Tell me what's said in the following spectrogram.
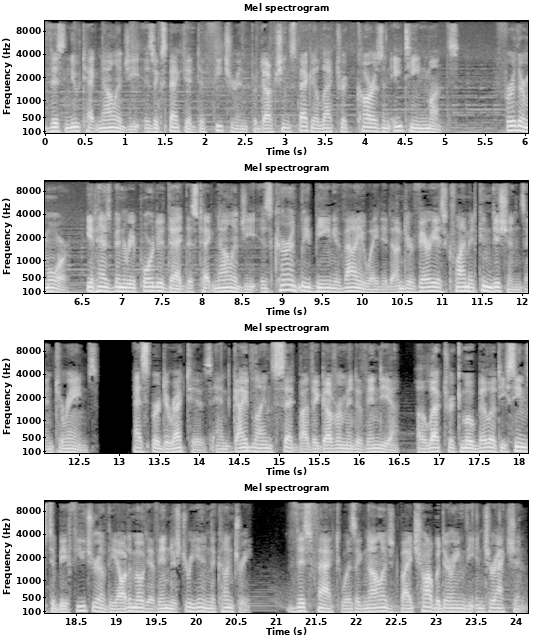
This new technology is expected to feature in production spec electric cars in 18 months. Furthermore, it has been reported that this technology is currently being evaluated under various climate conditions and terrains. As per directives and guidelines set by the Government of India, electric mobility seems to be future of the automotive industry in the country. This fact was acknowledged by Chaba during the interaction.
